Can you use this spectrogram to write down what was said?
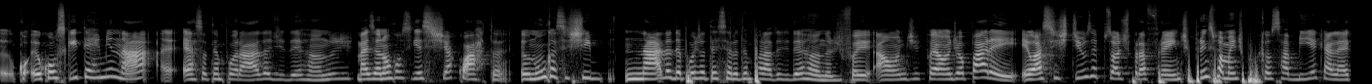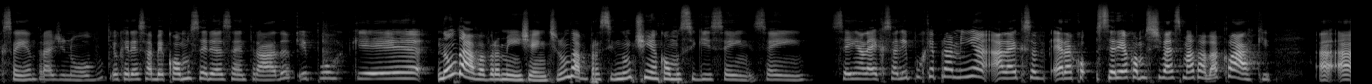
Eu, co- eu consegui terminar eh, essa temporada de The 100, mas eu não consegui assistir a quarta. Eu nunca assisti nada depois da terceira temporada de The 100. Foi aonde, foi aonde eu parei. Eu assisti os episódios pra frente, principalmente porque eu sabia que a Alexa ia entrar de novo. Eu queria saber como seria essa entrada. E porque não dava pra mim, gente. Não dava pra seguir. Não tinha como seguir sem. sem sem Alexa ali, porque pra mim a Alexa era, seria como se tivesse matado a Clark. A, a,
